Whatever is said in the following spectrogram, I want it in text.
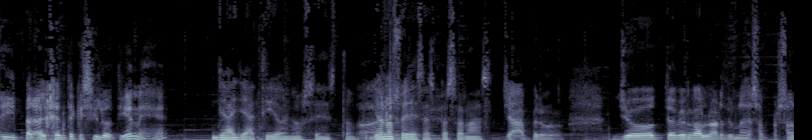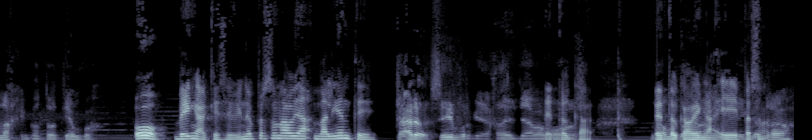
y, pero hay gente que sí lo tiene, ¿eh? Ya, ya, tío, no sé esto. Ah, Yo no soy de esas personas. Ya, pero yo te vengo a hablar de una de esas personas que encontró tiempo. Oh, venga, que se viene persona va- valiente. Claro, sí, porque joder, ya vamos. Te toca. Te toca, venga, eh, ¿qué persona-?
